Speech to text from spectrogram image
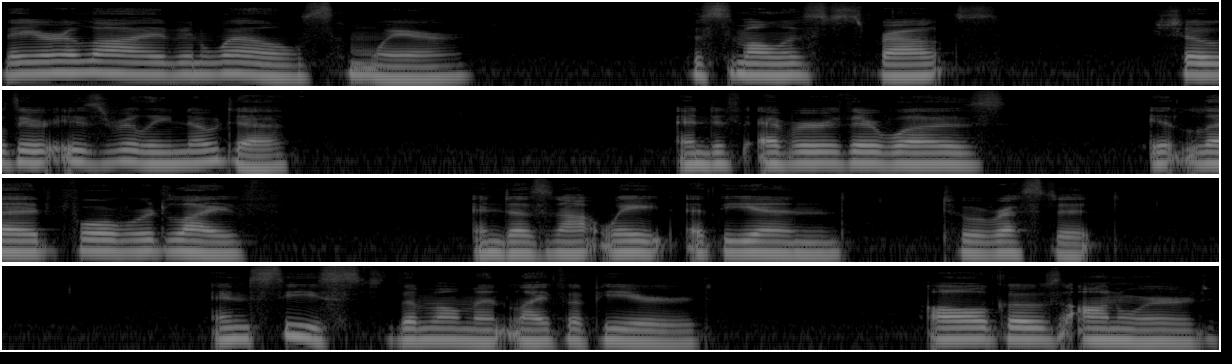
They are alive and well somewhere. The smallest sprouts show there is really no death and if ever there was, it led forward life and does not wait at the end to arrest it, and ceased the moment life appeared. All goes onward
